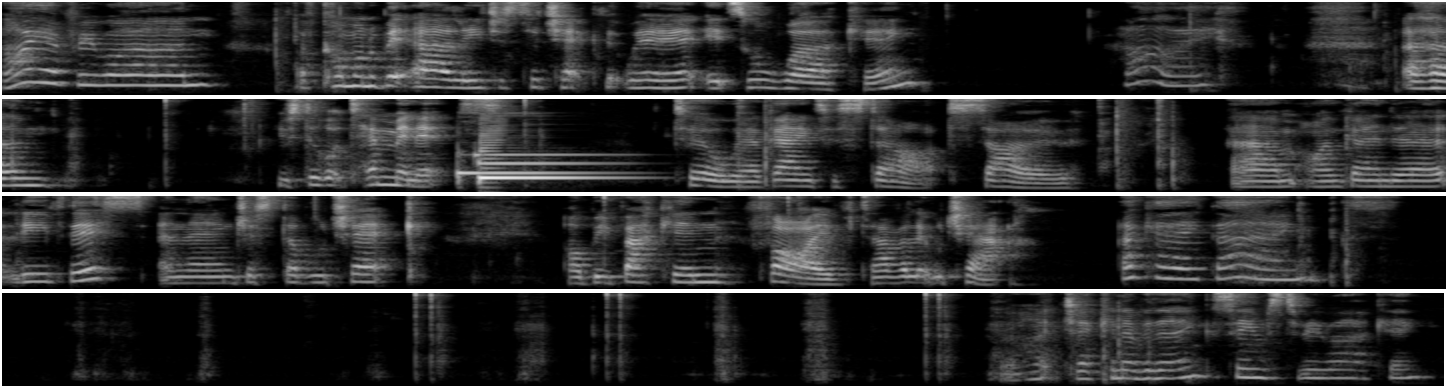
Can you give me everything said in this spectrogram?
Hi everyone. I've come on a bit early just to check that we're it's all working. Hi. Um, you've still got 10 minutes till we are going to start. So um, I'm going to leave this and then just double check. I'll be back in five to have a little chat. Okay, thanks. Right, checking everything. Seems to be working.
